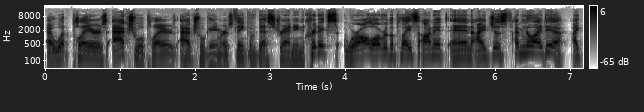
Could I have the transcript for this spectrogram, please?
at what players, actual players, actual gamers, think of Death Stranding. Critics were all over the place on it, and I just I have no idea. I,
